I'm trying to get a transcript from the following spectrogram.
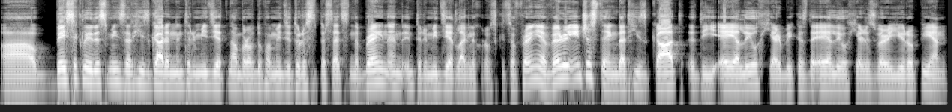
Uh, basically, this means that he's got an intermediate number of dopamine D2 receptor sites in the brain and intermediate likelihood of schizophrenia. Very interesting that he's got the A allele here because the A allele here is very European.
